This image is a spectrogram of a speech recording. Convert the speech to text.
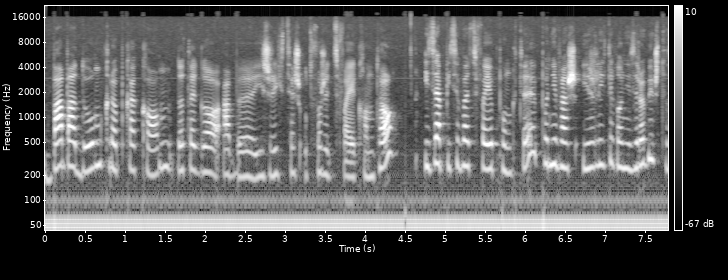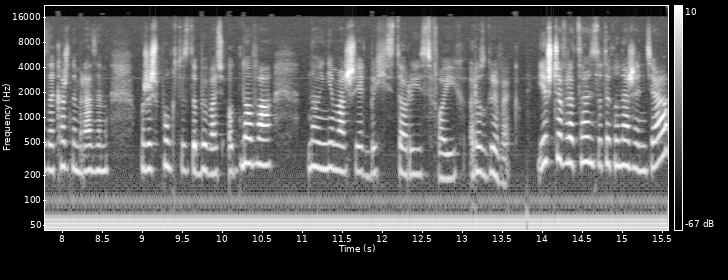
babadum.com do tego, aby jeżeli chcesz utworzyć swoje konto, i zapisywać swoje punkty, ponieważ jeżeli tego nie zrobisz, to za każdym razem możesz punkty zdobywać od nowa, no i nie masz jakby historii swoich rozgrywek. Jeszcze wracając do tego narzędzia,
